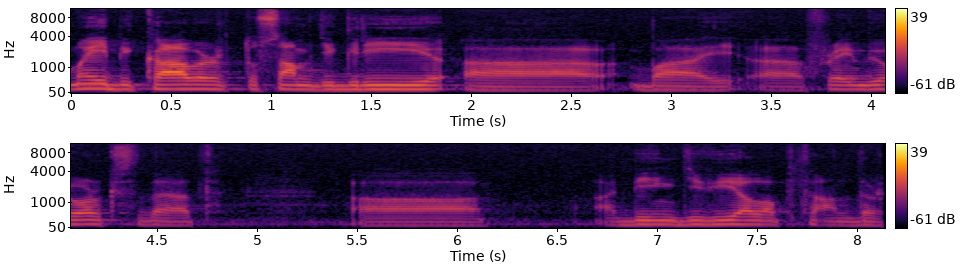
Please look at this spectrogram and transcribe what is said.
may be covered to some degree by frameworks that Uh, being developed under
